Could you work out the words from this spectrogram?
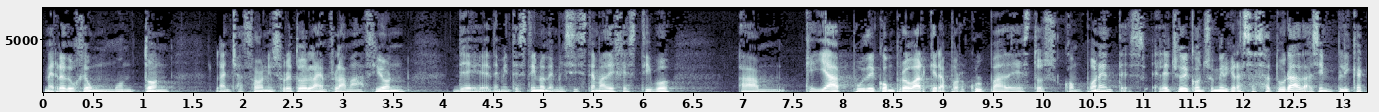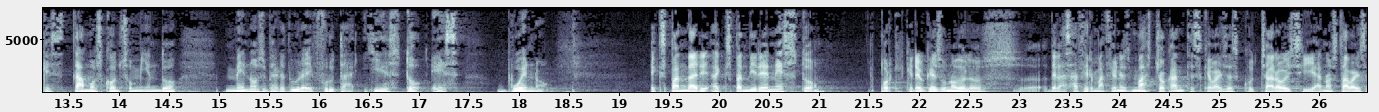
me reduje un montón la hinchazón y sobre todo la inflamación de, mi intestino, de mi sistema digestivo, que ya pude comprobar que era por culpa de estos componentes. El hecho de consumir grasas saturadas implica que estamos consumiendo menos verdura y fruta y esto es bueno. Expandiré en esto porque creo que es uno de los de las afirmaciones más chocantes que vais a escuchar hoy si ya no estabais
